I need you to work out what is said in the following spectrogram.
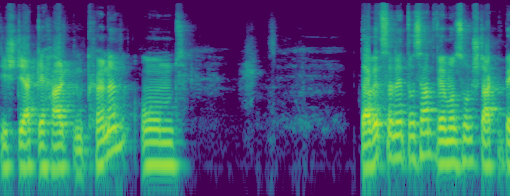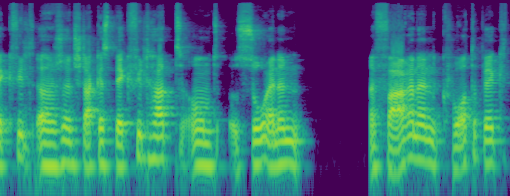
die Stärke halten können. Und da wird es dann interessant, wenn man so, einen Backfield, äh, so ein starkes Backfield hat und so einen erfahrenen Quarterback,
